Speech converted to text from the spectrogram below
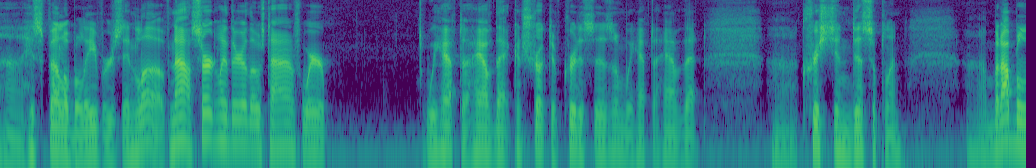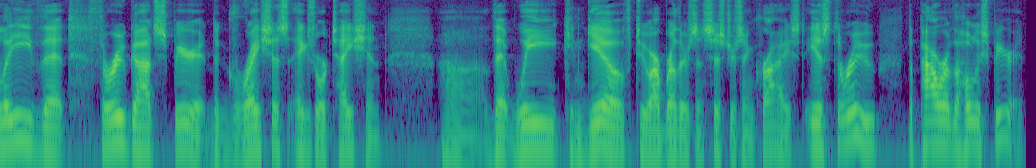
uh, his fellow believers in love. Now, certainly, there are those times where we have to have that constructive criticism, we have to have that uh, Christian discipline. but I believe that through God's Spirit, the gracious exhortation uh, that we can give to our brothers and sisters in Christ is through the power of the Holy Spirit.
